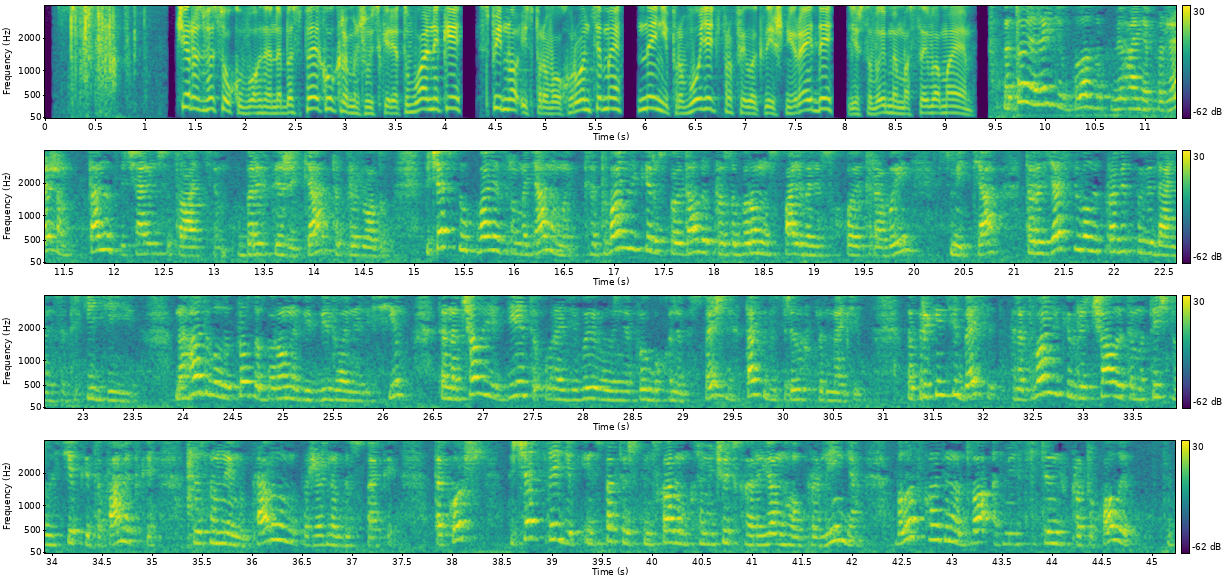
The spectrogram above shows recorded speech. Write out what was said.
Через високу вогненебезпеку кременчуцькі рятувальники спільно із правоохоронцями нині проводять профілактичні рейди лісовими масивами. Метою було запобігання пожежам та надзвичайним ситуаціям, берегти життя та природу. Під час спілкування з громадянами рятувальники розповідали про заборону спалювання сухої трави, сміття та роз'яснювали про відповідальність за такі дії, нагадували про заборону відвідування лісів та навчали, як діяти у разі виявлення вибухонебезпечних та підозрілих предметів. Наприкінці бесід рятувальники вручали тематичні листівки та пам'ятки з основними правилами пожежної безпеки. Також під час рейдів інспекторським складом Кременчуцького районного управління було складено два адміністративних протоколи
